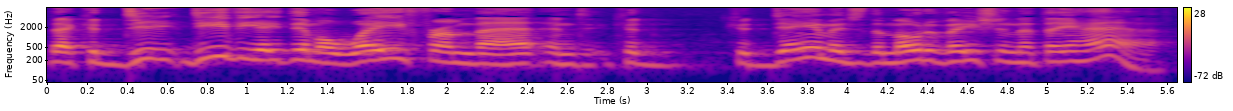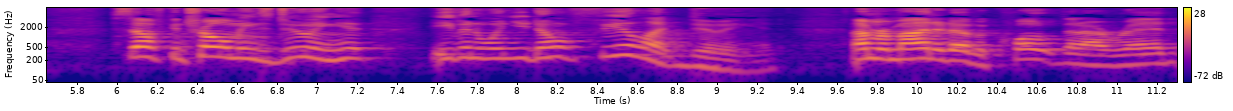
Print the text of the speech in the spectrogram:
that could de- deviate them away from that and could could damage the motivation that they have. Self control means doing it even when you don't feel like doing it. I'm reminded of a quote that I read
